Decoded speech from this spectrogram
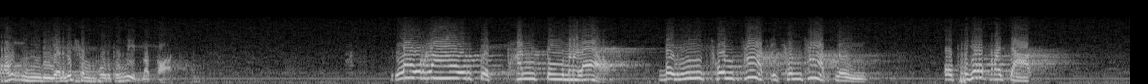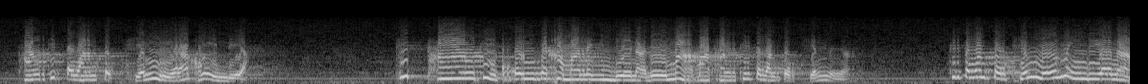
ของอินเดียหรือชมพูทวีปมาก่อนเราราวเจ็ดพันปีมาแล้วได้มีชนชาติอีกชนชาติหนึ่งอพยพมาจาก ทางทิศตะวันตกเฉียงเหนือของอินเดีย ทิศทางที่คนจะเข้ามาในอินเดียน่ะ โดยมากมาทางทิศตะวันตกเฉียงเหนือ ทิศตะวันตกเฉียงเหนือของอินเดียน่ะ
